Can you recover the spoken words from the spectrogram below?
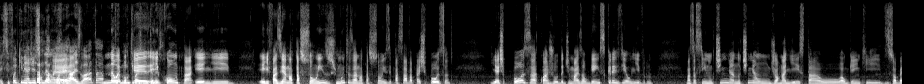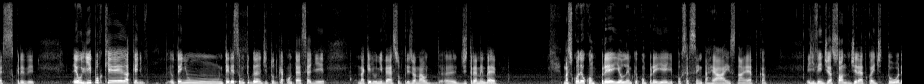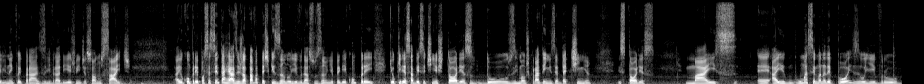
É, se foi que nem a gestão dele lá em É. Ferraz lá, tá. Não, é porque ele mesmo. conta, ele ele fazia anotações, muitas anotações e passava para a esposa. E a esposa, com a ajuda de mais alguém, escrevia o livro. Mas assim, não tinha, não tinha um jornalista ou alguém que soubesse escrever. Eu li porque aquele eu tenho um interesse muito grande em tudo que acontece ali naquele universo prisional eh, de Tremembé. Mas quando eu comprei, eu lembro que eu comprei ele por 60 reais na época. Ele vendia só direto com a editora, ele nem foi para as livrarias, vendia só no site. Aí eu comprei por 60 reais, eu já estava pesquisando o livro da Suzane. Eu peguei e comprei, que eu queria saber se tinha histórias dos irmãos Cravinhos, e até tinha histórias. Mas é, aí uma semana depois o livro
